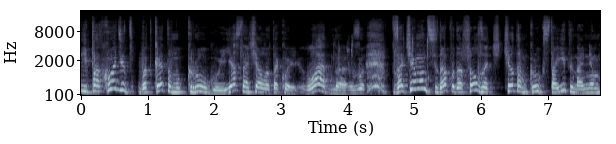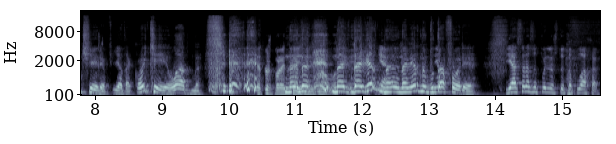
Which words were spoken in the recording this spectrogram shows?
и походит вот к этому кругу. И я сначала такой, ладно, зачем он сюда подошел, за что там круг стоит и на нем череп? Я так, окей, ладно. Я тоже про это не знал. Наверное, наверное, бутафория. Я сразу понял, что это плохо,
